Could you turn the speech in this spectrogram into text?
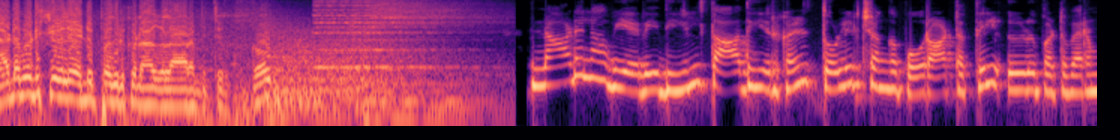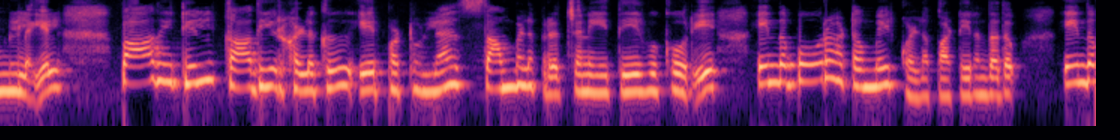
நடவடிக்கைகளை எடுப்பதற்கு நாங்கள் ஆரம்பித்திருக்கின்றோம். நாடளாவிய ரீதியில் தாதியர்கள் தொழிற்சங்க போராட்டத்தில் ஈடுபட்டு வரும் நிலையில் பாதீட்டில் தாதியர்களுக்கு ஏற்பட்டுள்ள சம்பள பிரச்சனையை தீர்வு கோரி இந்த போராட்டம் மேற்கொள்ளப்பட்டிருந்தது. இந்த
